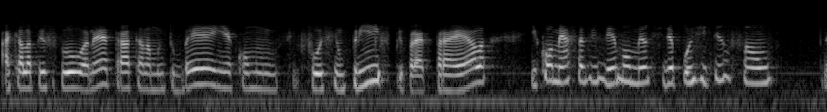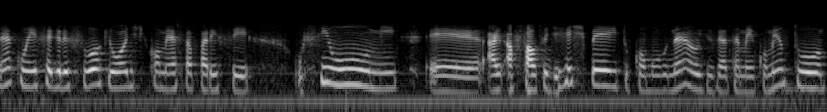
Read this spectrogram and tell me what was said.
aquela pessoa né, trata ela muito bem, é como se fosse um príncipe para ela, e começa a viver momentos depois de tensão, né, com esse agressor, que onde começa a aparecer o ciúme, é, a, a, falta de respeito, como né, o José também comentou.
